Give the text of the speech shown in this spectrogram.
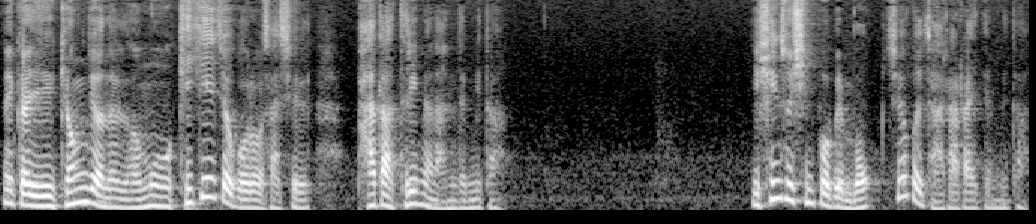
그러니까 이 경전을 너무 기계적으로 사실 받아들이면 안 됩니다. 이 신수신법의 목적을 잘 알아야 됩니다.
